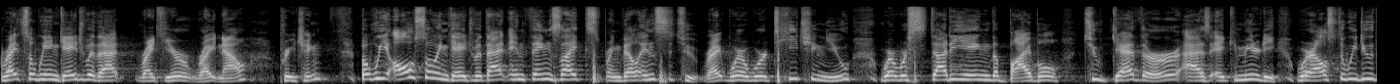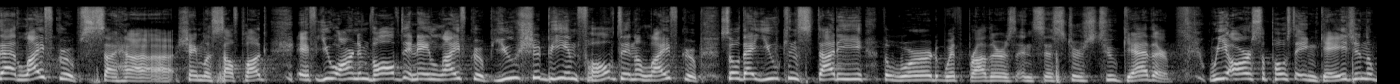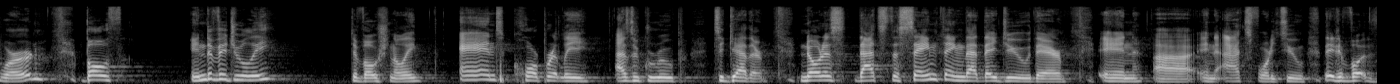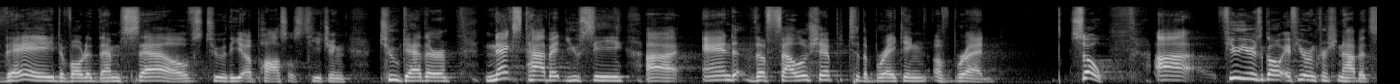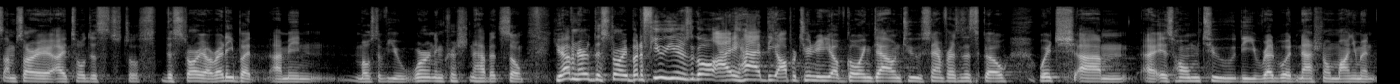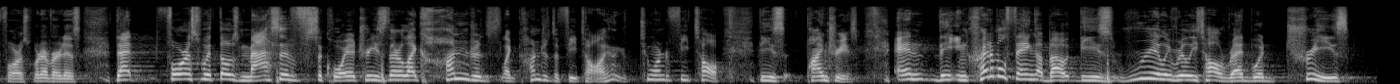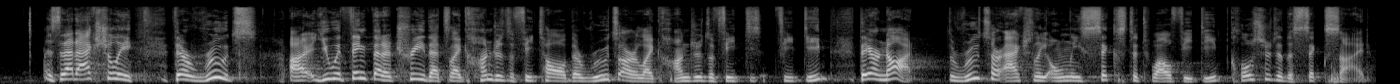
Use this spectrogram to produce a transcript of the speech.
right? So we engage with that right here, right now, preaching, but we also engage with that in things like Springvale Institute, right? Where we're teaching you, where we're studying the Bible together as a community. Where else do we do that? Life groups, uh, shameless self plug. If you aren't involved in a life group, you should be involved in a life group so that you can study the Word with brothers and sisters together. We are supposed to engage in the Word both individually, devotionally, and corporately as a group together. Notice that's the same thing that they do there in, uh, in Acts 42. They, devo- they devoted themselves to the apostles' teaching together. Next habit you see, uh, and the fellowship to the breaking of bread. So, uh, a few years ago, if you're in Christian Habits, I'm sorry I told this, this story already, but I mean, most of you weren't in Christian habits, so you haven't heard this story. But a few years ago, I had the opportunity of going down to San Francisco, which um, uh, is home to the Redwood National Monument Forest, whatever it is. That forest with those massive sequoia trees. They're like hundreds, like hundreds of feet tall. I think 200 feet tall, these pine trees. And the incredible thing about these really, really tall redwood trees is that actually their roots uh, you would think that a tree that's like hundreds of feet tall, the roots are like hundreds of feet, feet deep. They are not. The roots are actually only six to 12 feet deep, closer to the six side.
